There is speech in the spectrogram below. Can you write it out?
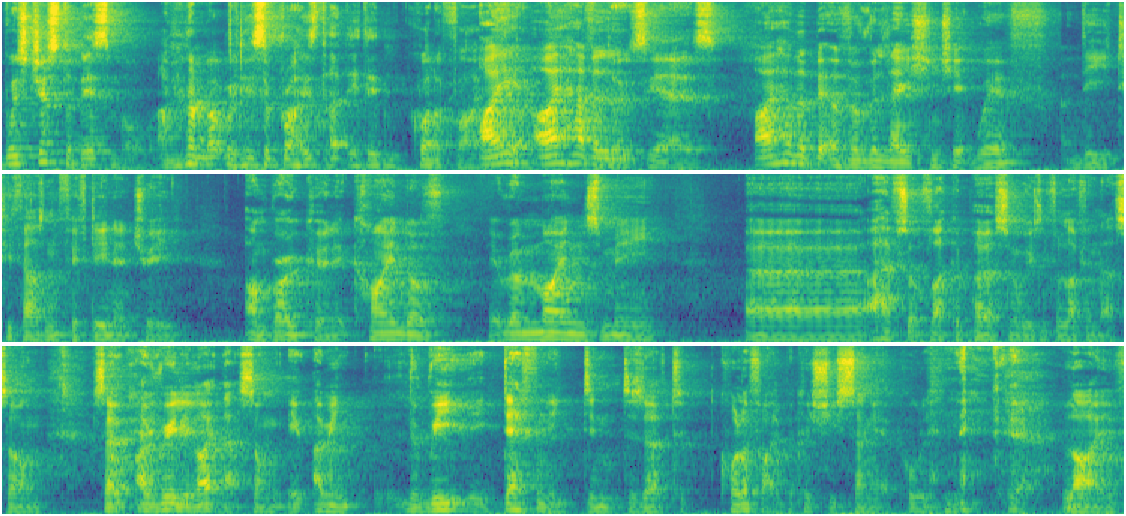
was just abysmal. I mean, I'm not really surprised that they didn't qualify I, for, I have a those years. I have a bit of a relationship with the 2015 entry, Unbroken. It kind of it reminds me. Uh, I have sort of like a personal reason for loving that song. So I really like that song. It, I mean, the re- it definitely didn't deserve to qualify because she sang it appallingly Yeah. live,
